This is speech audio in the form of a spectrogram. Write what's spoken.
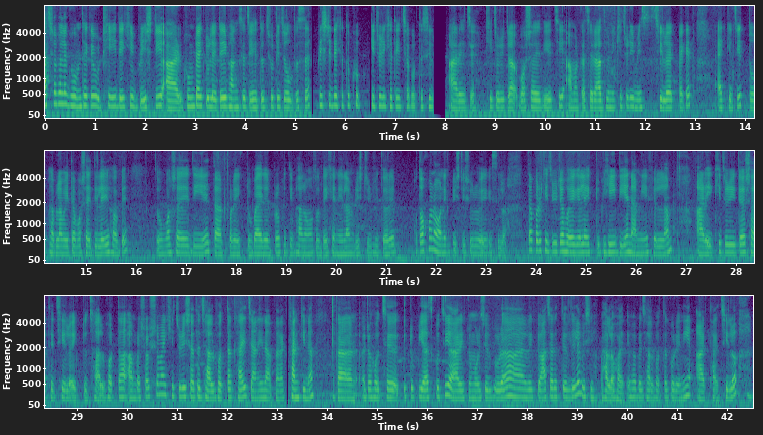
আজ সকালে ঘুম থেকে উঠেই দেখি বৃষ্টি আর ঘুমটা একটু লেটেই ভাঙছে যেহেতু ছুটি চলতেছে। বৃষ্টি দেখে তো খুব খিচুড়ি খেতে ইচ্ছা করতেছিল। আর এই যে খিচুড়িটা বসায় দিয়েছি, আমার কাছে রাঁধুনি খিচুড়ি মিস ছিল এক প্যাকেট, এক কেজির তো ভাবলাম এটা বসাই দিলেই হবে। তো বসায় দিয়ে তারপরে একটু বাইরের প্রকৃতি ভালো মতো দেখে নিলাম বৃষ্টির ভিতরে। তখনও অনেক বৃষ্টি শুরু হয়ে গেছিল। তারপরে খিচুড়িটা হয়ে গেলে একটু ঘি দিয়ে নামিয়ে ফেললাম। আর এই খিচুড়িটার সাথে ছিল একটু ঝাল ভর্তা। আমরা সবসময় খিচুড়ির সাথে ঝাল ভর্তা খাই, জানি না আপনারা খান কি না কারণ এটা হচ্ছে একটু পেঁয়াজ কুচি আর একটু মরিচের গুঁড়া আর একটু আচারের তেল দিলে বেশি ভালো হয়। এভাবে ঝাল ভর্তা করে নিয়ে আর থাকছিল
